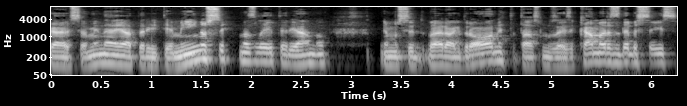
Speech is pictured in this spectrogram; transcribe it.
kā jūs jau minējāt, arī tie mīnusi mazliet ir. Jā, nu, Ja mums ir vairāk droni, tad tās uzreiz ir kameras debesīs.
